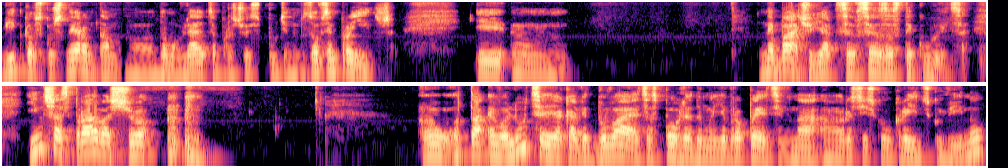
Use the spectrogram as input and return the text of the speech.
Вітков з Кушнером там домовляються про щось з Путіним, зовсім про інше. І м, не бачу, як це все застикується. Інша справа, що е, от та еволюція, яка відбувається з поглядами європейців на е, російсько-українську війну,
